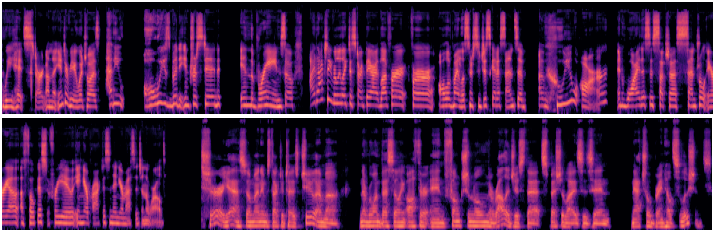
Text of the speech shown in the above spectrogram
we hit start on the interview, which was Have you always been interested in the brain. So I'd actually really like to start there. I'd love for for all of my listeners to just get a sense of of who you are and why this is such a central area of focus for you in your practice and in your message in the world. Sure, yeah. So my name is Dr. Titus Chiu. I'm a number one best-selling author and functional neurologist that specializes in natural brain health solutions.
